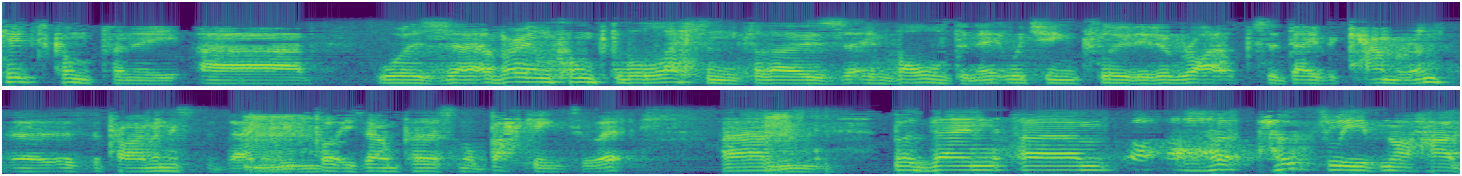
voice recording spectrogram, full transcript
Kids Company uh, was uh, a very uncomfortable lesson for those involved in it, which included a right up to David Cameron uh, as the Prime Minister then, mm. who put his own personal backing to it. Um, mm. But then, um, hopefully, you've not had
